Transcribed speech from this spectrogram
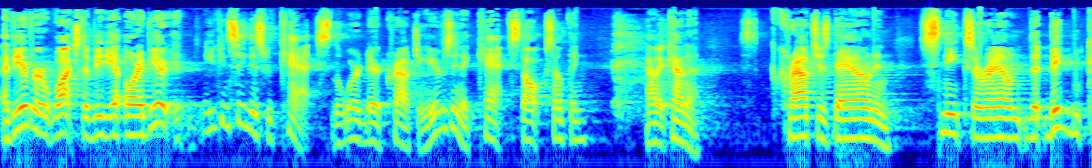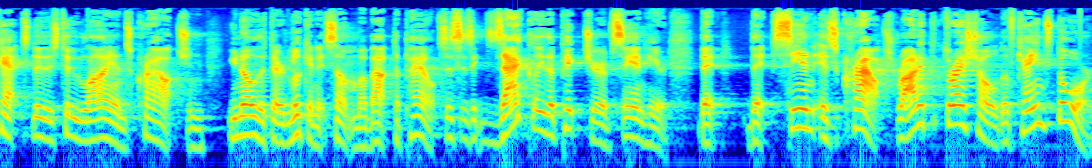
Have you ever watched a video, or have you ever, you can see this with cats, the word they're crouching. Have you ever seen a cat stalk something? How it kind of crouches down and sneaks around. The big cats do this too. Lions crouch, and you know that they're looking at something about to pounce. This is exactly the picture of sin here. That that sin is crouched right at the threshold of Cain's door,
